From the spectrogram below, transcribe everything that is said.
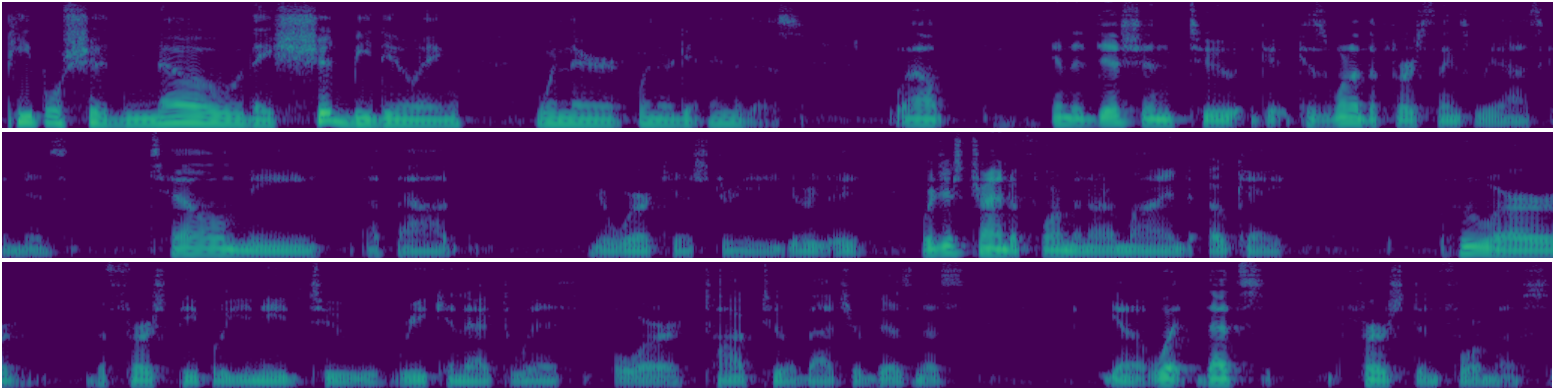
people should know they should be doing when they're when they're getting into this? Well, in addition to, because one of the first things we ask him is, tell me about your work history. Your, we're just trying to form in our mind, okay, who are the first people you need to reconnect with or talk to about your business? You know, what that's first and foremost,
